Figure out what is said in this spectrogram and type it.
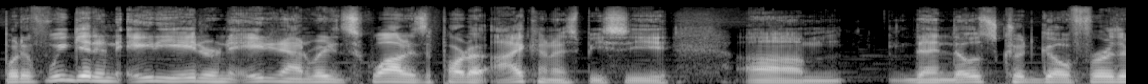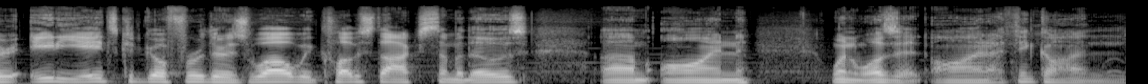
But if we get an 88 or an 89 rated squad as a part of Icon SBC, um, then those could go further. 88s could go further as well. We club stocked some of those um, on, when was it? On, I think on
